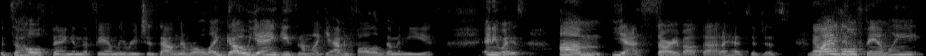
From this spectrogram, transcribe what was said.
it's a whole thing, and the family reaches out and they're all like, "Go Yankees!" And I'm like, "You haven't followed them in years." Anyways, um, yes, sorry about that. I had to just. No, My whole family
